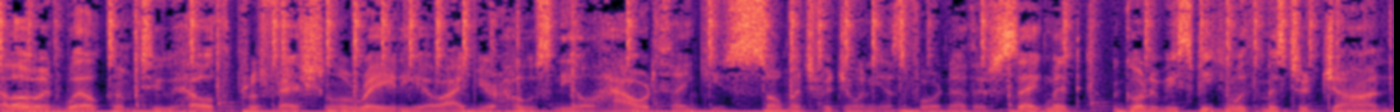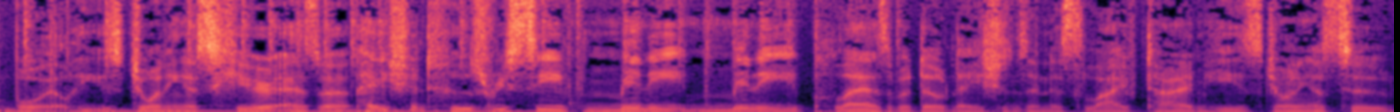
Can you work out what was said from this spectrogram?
Hello and welcome to Health Professional Radio. I'm your host, Neil Howard. Thank you so much for joining us for another segment. We're going to be speaking with Mr. John Boyle. He's joining us here as a patient who's received many, many plasma donations in his lifetime. He's joining us to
